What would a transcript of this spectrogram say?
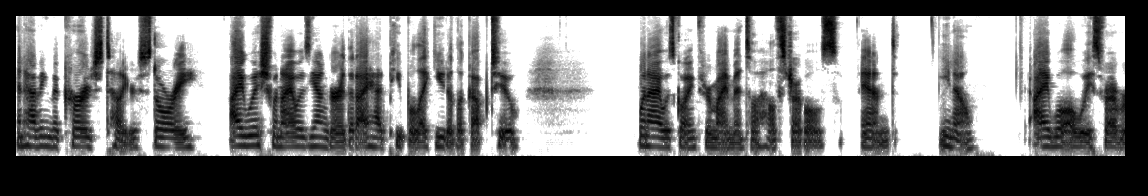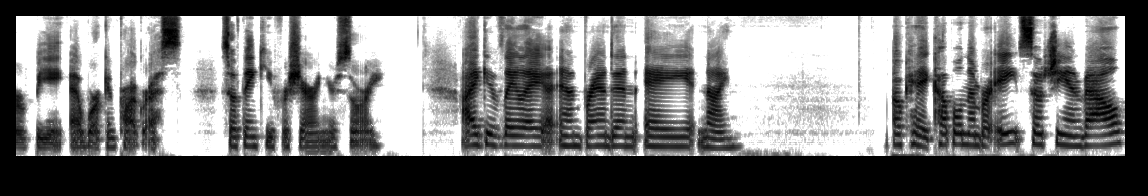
and having the courage to tell your story. I wish when I was younger that I had people like you to look up to when I was going through my mental health struggles. And, you know, I will always forever be a work in progress. So thank you for sharing your story. I give Lele and Brandon a nine. Okay, couple number eight, Xochitl and Val.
